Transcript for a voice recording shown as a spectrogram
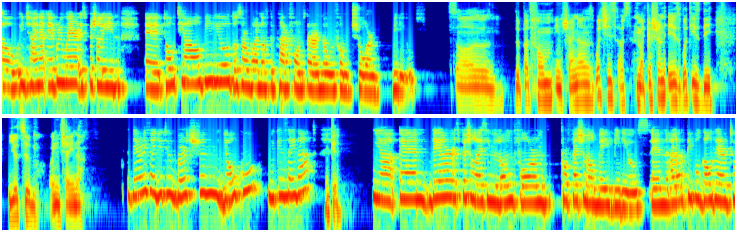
So in China, everywhere, especially in uh, Toutiao video, those are one of the platforms that are known for short videos. So the platform in China, what is, my question is, what is the YouTube in China? There is a YouTube version, Youku, you can say that. Okay. Yeah, and they are specialized in long form, professional made videos. And a lot of people go there to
